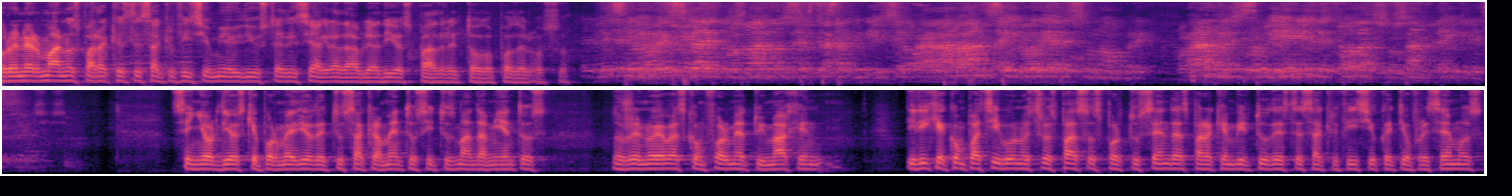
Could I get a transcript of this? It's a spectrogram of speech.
Oren hermanos para que este sacrificio mío y de ustedes sea agradable a Dios Padre Todopoderoso. Señor Dios, que por medio de tus sacramentos y tus mandamientos nos renuevas conforme a tu imagen, Dirige compasivo nuestros pasos por tus sendas para que en virtud de este sacrificio que te ofrecemos,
